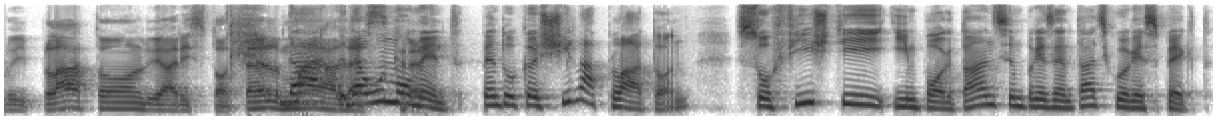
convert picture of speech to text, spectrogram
lui Platon, lui Aristotel, da, mai ales. Dar un cred. moment, pentru că și la Platon, sofiștii importanți sunt prezentați cu respect.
